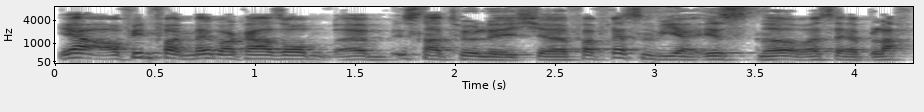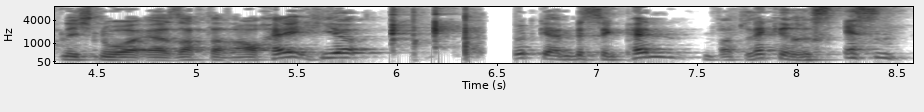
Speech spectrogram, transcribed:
Ja, auf jeden Fall, Melba Kasom äh, ist natürlich äh, verfressen, wie er ist. Ne? Weißt du, er blafft nicht nur, er sagt dann auch, hey, hier, ich würde gerne ein bisschen pennen, was Leckeres essen.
